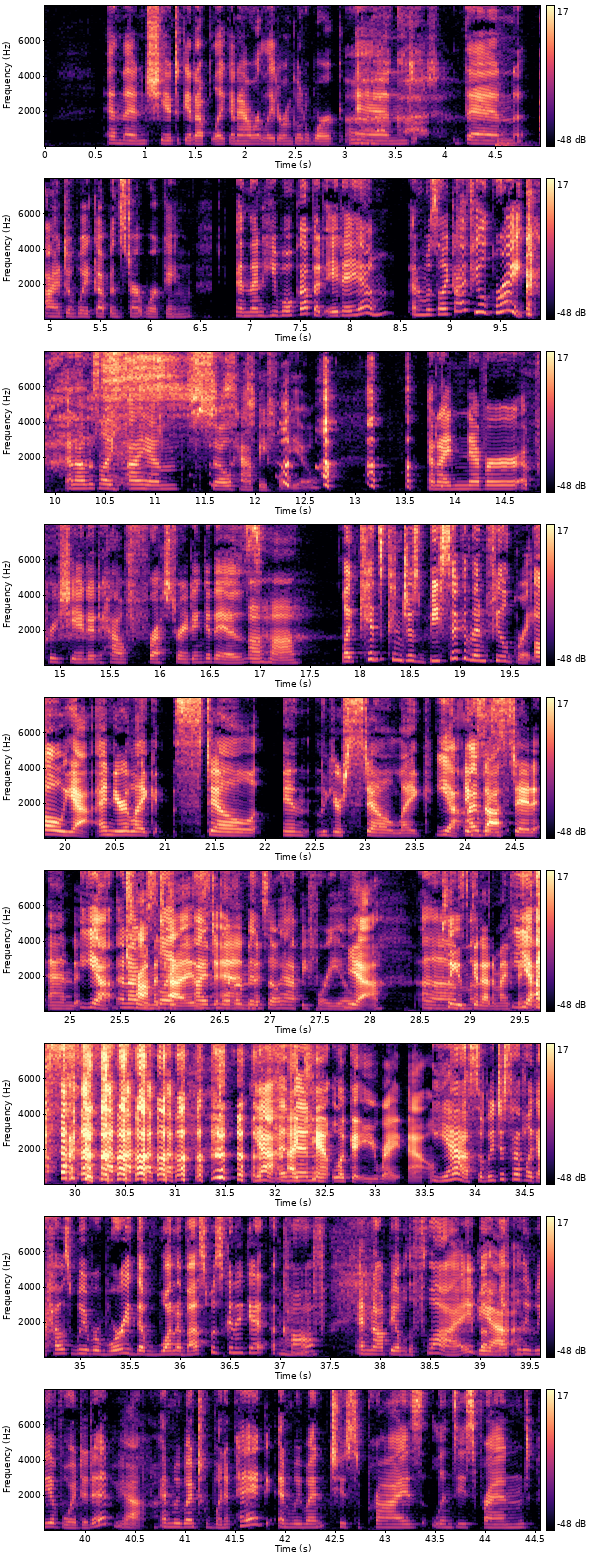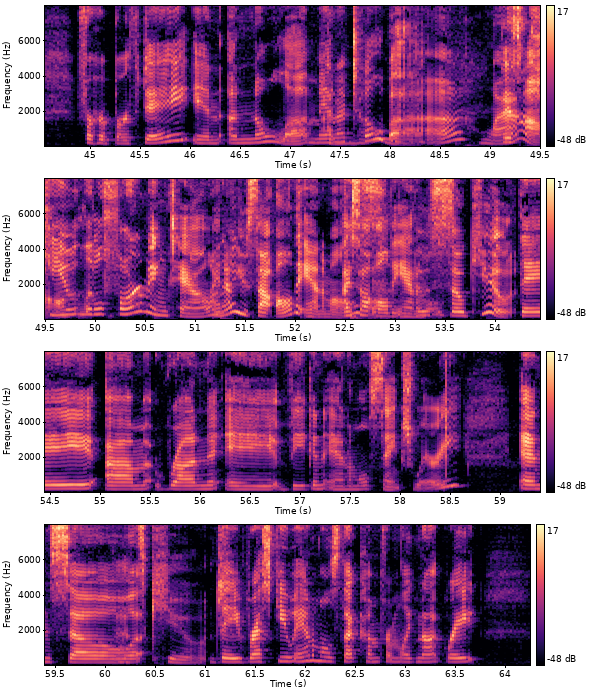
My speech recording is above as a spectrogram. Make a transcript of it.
And then she had to get up like an hour later and go to work. and God. then I had to wake up and start working. And then he woke up at 8 a.m. and was like, I feel great. And I was like, I am so happy for you. And I never appreciated how frustrating it is. Uh-huh. Like kids can just be sick and then feel great. Oh yeah, and you're like still in you're still like Yeah, I was- exhausted and yeah. And traumatized I was like, I've never and been so happy for you. yeah. Please get out of my face. Yeah. yeah. And I can't look at you right now. Yeah, so we just had like a house. We were worried that one of us was going to get a cough and not be able to fly, but Mm-hmm. Yeah. luckily we avoided it. Yeah. And we went to Winnipeg and we went to surprise Lindsay's friend for her birthday in Anola, Manitoba. Uh, wow. This cute little farming town. I know you saw all the animals. I saw all the It animals. was so cute. they um, run a vegan animal sanctuary. And so That's cute. they rescue animals that come from like not great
